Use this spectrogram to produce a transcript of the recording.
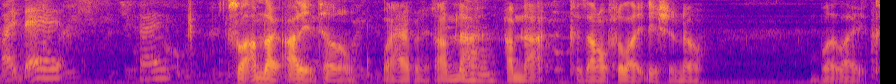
like that. Okay. So I'm not. I didn't tell them what happened. I'm not. Mm-hmm. I'm not because I don't feel like they should know. But like,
